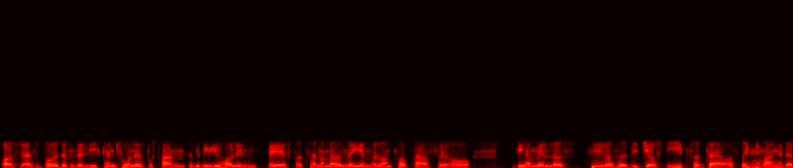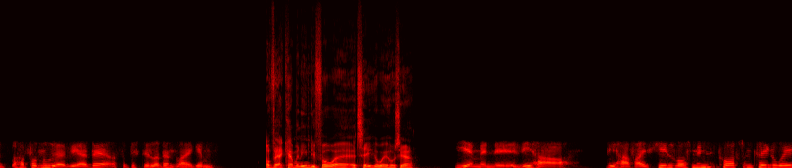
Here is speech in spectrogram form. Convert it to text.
Også, altså både dem, der lige skal en tur ned på stranden, så kan de lige holde ind bagefter og tage noget mad med hjem eller en kop kaffe. Og vi har meldt os til, hvad hedder det, Just Eat, så der er også rimelig mange, der har fundet ud af, at vi er der, og så bestiller den vej igennem. Og hvad kan man egentlig få af, af takeaway hos jer? Jamen, øh, vi har vi har faktisk hele vores menukort som takeaway.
